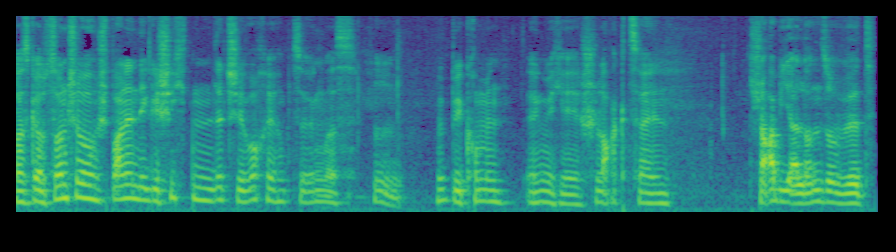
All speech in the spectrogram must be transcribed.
Was gab es sonst schon spannende Geschichten letzte Woche? Habt ihr irgendwas hm. Mitbekommen? Irgendwelche Schlagzeilen? Xabi Alonso wird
